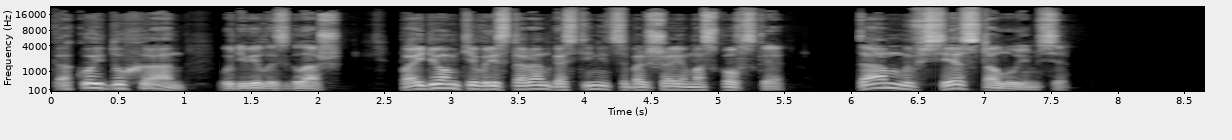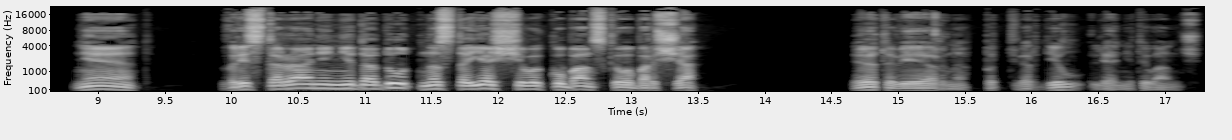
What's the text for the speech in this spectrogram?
«Какой духан?» — удивилась Глаш. «Пойдемте в ресторан гостиницы «Большая Московская». Там мы все столуемся». Нет, в ресторане не дадут настоящего кубанского борща. — Это верно, — подтвердил Леонид Иванович.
